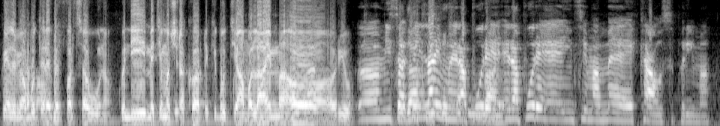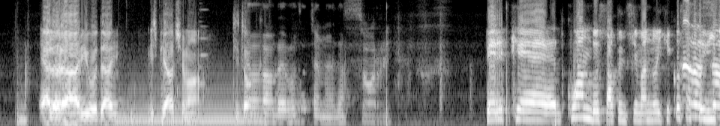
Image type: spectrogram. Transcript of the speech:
quindi dobbiamo buttare per forza uno. Quindi mettiamoci d'accordo, chi buttiamo? Lime o Ryu? Uh, mi sa che Scusate, il lime mi era pure, era pure insieme a me e Chaos prima. E allora Ryu, dai. Mi spiace, ma ti Eh, tocca. Vabbè, votate me, dai. Sorry. perché quando è stato insieme a noi, che cosa Non stai lo so,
